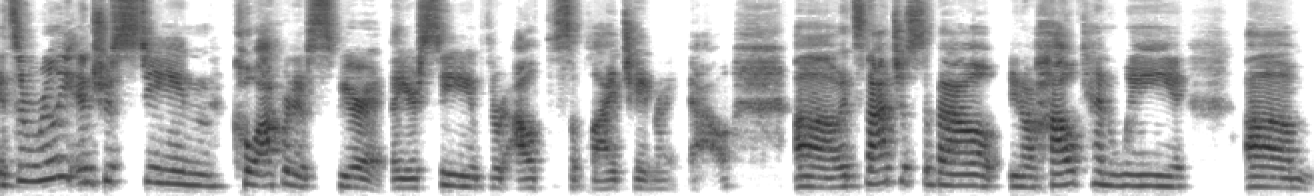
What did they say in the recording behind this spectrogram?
it's a really interesting cooperative spirit that you're seeing throughout the supply chain right now. Uh, it's not just about, you know, how can we um,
